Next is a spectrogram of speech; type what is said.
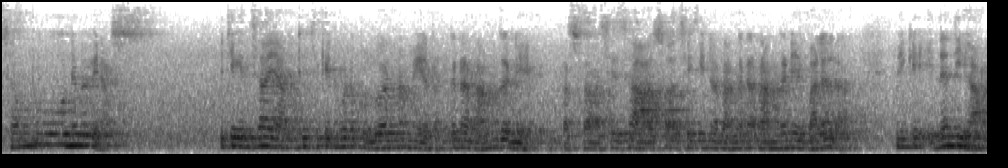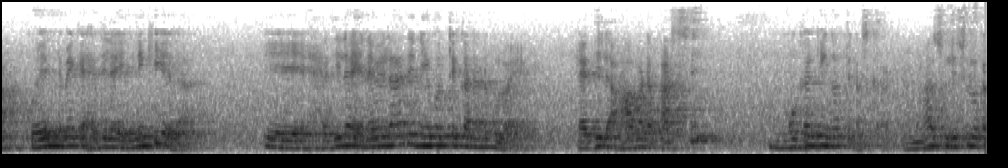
සම්පූර්ණයෙන්ම වෙනස්. ඒක නිසා යම් කිසි කෙනෙකුට පුළුවන් නම් මේ රංගන රංගනයේ ප්‍රසවාසයේ සහ ආස්වාසයේ කියන රංගන රංගනයේ බලලා මේක එන දිහා කොහෙන්ද මේක හැදිලා ඉන්නේ කියලා ඒ හැදිලා එන වෙලාවේ නියපොත් එක්ක කරන්න පුළුවන්. හැදිලා ආවට පස්සේ මොකකින්වත් වෙනස් කරන්න. මහා සුලිසුලකක්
